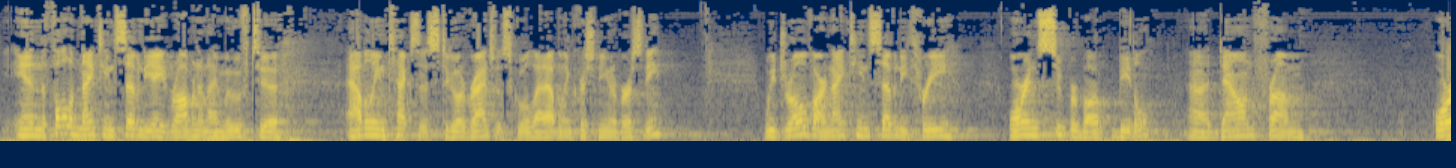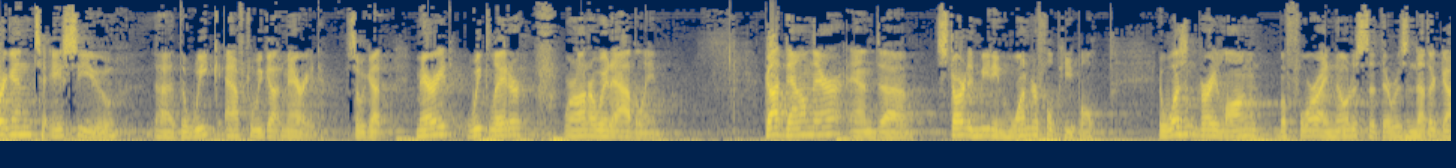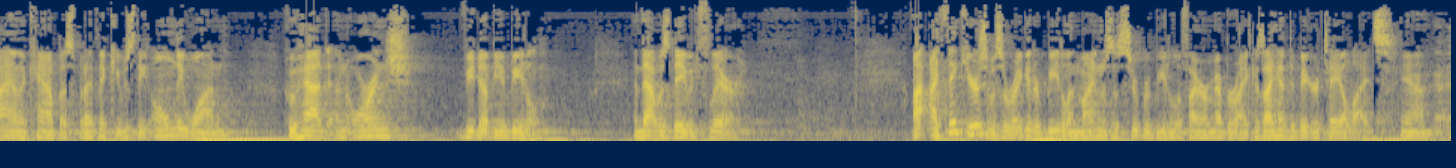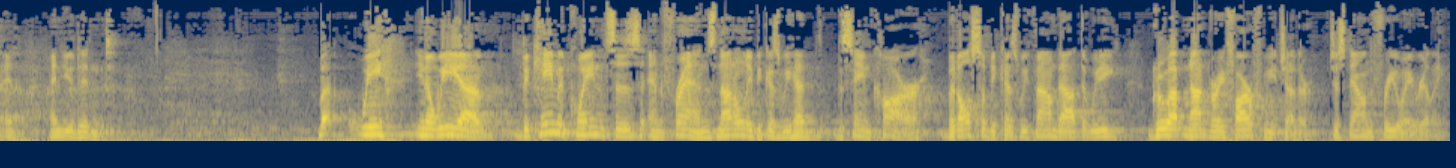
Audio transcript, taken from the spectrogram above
In the fall of 1978, Robin and I moved to Abilene, Texas to go to graduate school at Abilene Christian University. We drove our 1973 orange Super Beetle uh, down from Oregon to ACU uh, the week after we got married. So we got married, a week later, we're on our way to Abilene. Got down there and uh, started meeting wonderful people. It wasn't very long before I noticed that there was another guy on the campus, but I think he was the only one who had an orange VW Beetle, and that was David Fleer. I, I think yours was a regular Beetle and mine was a Super Beetle, if I remember right, because I had the bigger tail lights. Yeah, and, and you didn't. But we, you know, we uh, became acquaintances and friends not only because we had the same car, but also because we found out that we grew up not very far from each other, just down the freeway, really.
